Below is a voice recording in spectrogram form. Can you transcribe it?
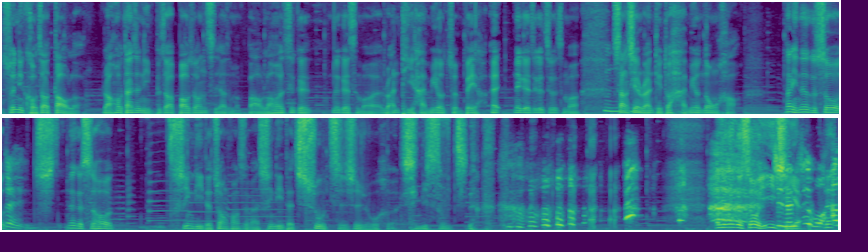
所以你口罩到了。然后，但是你不知道包装纸要怎么包，然后这个那个什么软体还没有准备好，哎，那个这个这个什么上线软体都还没有弄好，嗯、那你那个时候，对，那个时候心理的状况是什么？心理的素质是如何？心理素质。而且那个时候疫情，自我安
